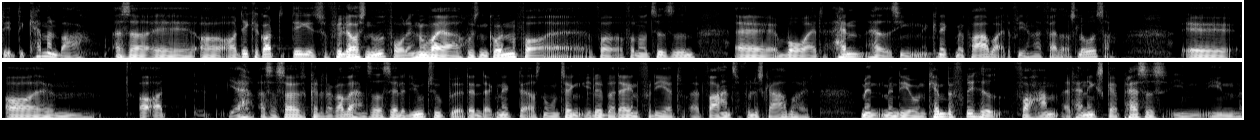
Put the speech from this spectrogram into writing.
det, det kan man bare. Altså, øh, og, og det kan godt, det er selvfølgelig også en udfordring. Nu var jeg hos en kunde for, øh, for, for noget tid siden, øh, hvor at han havde sin knæk med på arbejde, fordi han havde faldet og slået sig. Øh, og, øh, og, og ja, altså så kan det da godt være, at han sidder og ser lidt YouTube, øh, den der knæk der og sådan nogle ting i løbet af dagen, fordi at, at far han selvfølgelig skal arbejde. Men, men det er jo en kæmpe frihed for ham, at han ikke skal passes i en, i en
